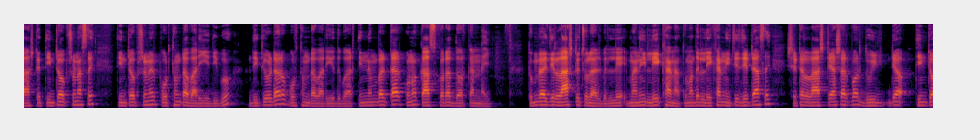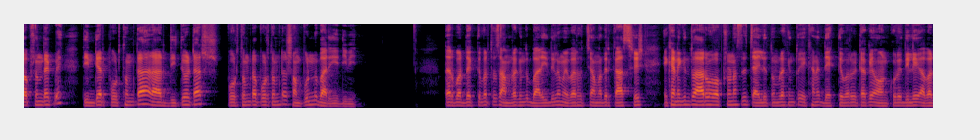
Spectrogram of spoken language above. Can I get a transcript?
লাস্টে তিনটে অপশন আছে। তিনটে অপশনের প্রথমটা বাড়িয়ে দিব দ্বিতীয়টারও প্রথমটা বাড়িয়ে দেবো। আর তিন নম্বরটার কোনো কাজ করার দরকার নাই। তোমরা এই যে লাস্টে চলে আসবে মানে লেখা না, তোমাদের লেখার নিচে যেটা আছে সেটা লাস্টে আসার পর দুইটা, তিনটে অপশন দেখবে তিনটার প্রথমটা আর দ্বিতীয়টার প্রথমটা প্রথমটা সম্পূর্ণ বাড়িয়ে দিবে। তারপর দেখতে পারতেছো, আমরা কিন্তু বাড়িয়ে দিলাম, এবার হচ্ছে আমাদের কাজ শেষ। এখানে কিন্তু আরও অপশন আছে, চাইলে তোমরা কিন্তু এখানে দেখতে পারো, এটাকে অন করে দিলে। আবার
